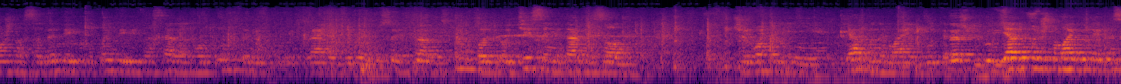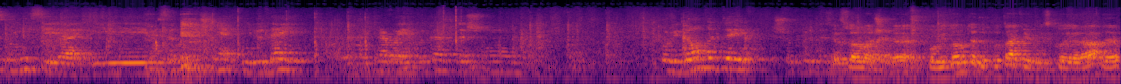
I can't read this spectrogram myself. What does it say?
можна садити і купити від населеного пункту, від, крайніх людей. От, от ті санітарні зони, червоні лінії, як вони мають бути? Я думаю, що має бути якась комісія і залучення і людей. е, Треба, як ви кажете, що ну, повідомити, щоб люди Ярослав Іванович, заслухали. е, повідомте депутатів міської ради, е,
